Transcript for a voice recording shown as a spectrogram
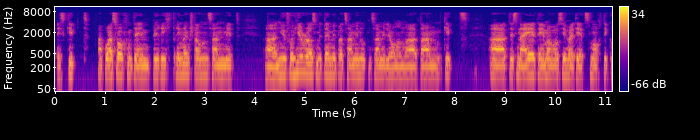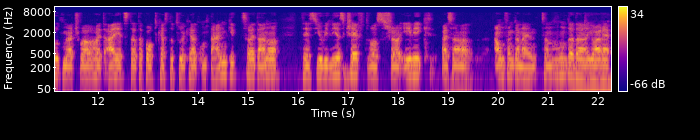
es gibt ein paar Sachen, die im Bericht drinnen gestanden sind mit äh, New for Heroes, mit dem ich bei zwei Minuten zwei Millionen war. Dann gibt's äh, das neue Thema, was ich halt jetzt noch, die Good Merch war halt auch jetzt der, der Podcast dazugehört. Und dann gibt's halt auch noch das Juweliersgeschäft, was schon ewig, also Anfang der 1900er Jahre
